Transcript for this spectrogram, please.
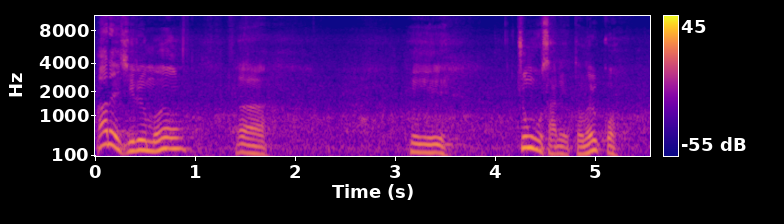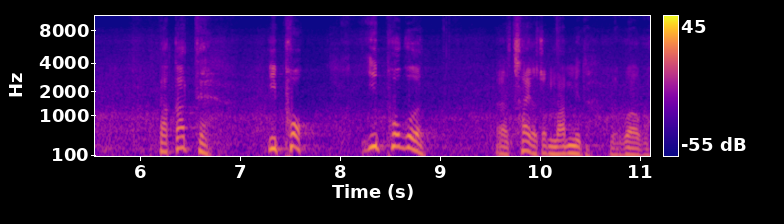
안에 지름은 어, 이 중국산이 더 넓고 바깥에 이 폭, 이 폭은 어, 차이가 좀 납니다. 요거하고.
